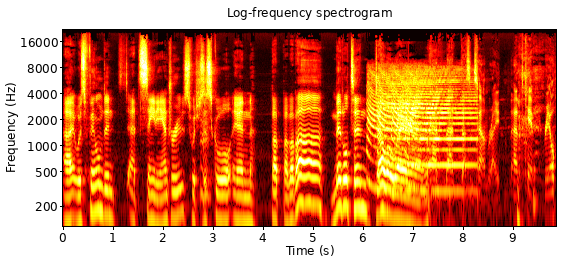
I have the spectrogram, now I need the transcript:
Uh, it was filmed in at St. Andrews, which Hmm. is a school in ba ba ba ba Middletown, Delaware. That, that doesn't sound right. That can't be real.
